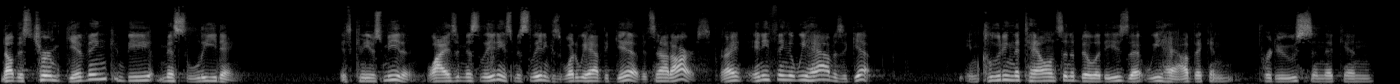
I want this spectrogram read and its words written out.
Now, this term giving can be misleading. It can be misleading. Why is it misleading? It's misleading because what do we have to give? It's not ours, right? Anything that we have is a gift, including the talents and abilities that we have that can produce and that can,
